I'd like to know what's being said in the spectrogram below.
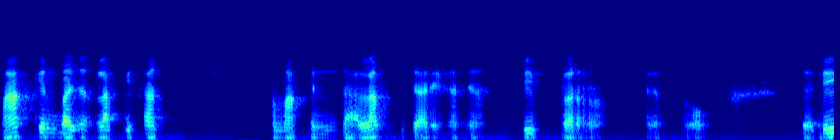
Makin banyak lapisan, semakin dalam jaringannya. Deeper. Gitu. Jadi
